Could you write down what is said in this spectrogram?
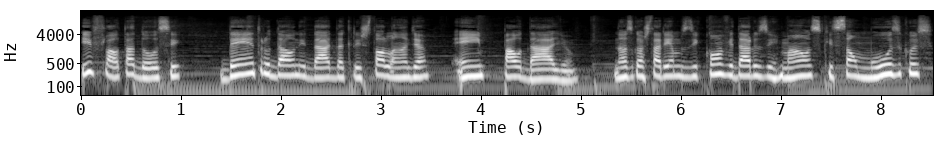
e flauta doce dentro da unidade da Cristolândia em Paudalho. Nós gostaríamos de convidar os irmãos que são músicos,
